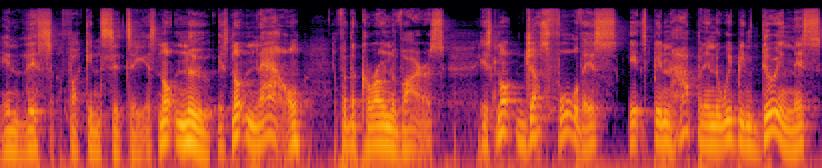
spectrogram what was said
in this fucking city. It's not new, it's not now for the coronavirus. It's not just for this, it's been happening. We've been doing this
